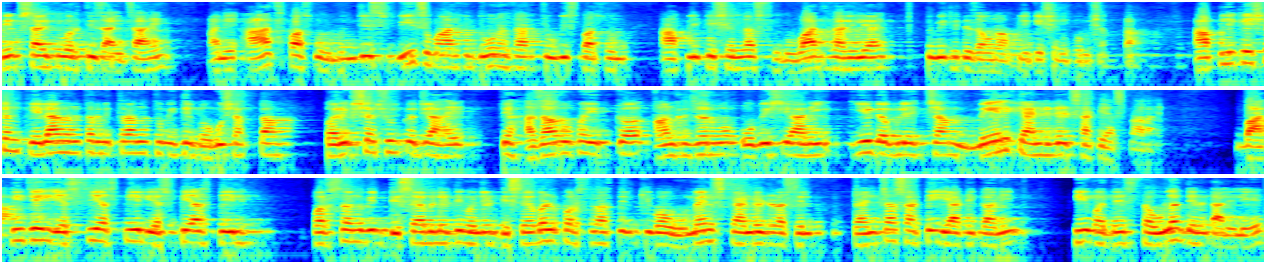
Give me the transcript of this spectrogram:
वेबसाईटवरती जायचं आहे. आणि आजपासून म्हणजे वीस मार्च दोन हजार चोवीसपासून अप्लिकेशनला सुरुवात झालेली आहे. तुम्ही तिथे जाऊन अप्लिकेशन करू शकता. अप्लिकेशन केल्यानंतर मित्रांनो तुम्ही ते बघू शकता. परीक्षा शुल्क जे आहे ते हजार रुपये इतकं अनरिझर्व्ह ओबीसी आणि ईडब्ल्यूएचच्या मेल कॅन्डिडेटसाठी असणार आहे. बाकी जे एस सी असतील एस टी असतील पर्सन विथ डिसेबिलिटी म्हणजे डिसेबल्ड पर्सन असतील किंवा वुमेन्स कॅन्डिडेट असतील त्यांच्यासाठी या ठिकाणी फी मध्ये सवलत देण्यात आलेली आहे.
